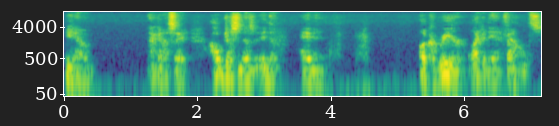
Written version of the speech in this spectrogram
you know, how can I say it? I hope Justin doesn't end up having a career like a Dan Fouts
